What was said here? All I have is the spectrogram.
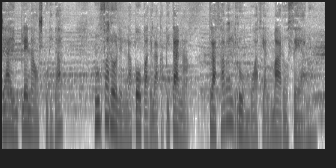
Ya en plena oscuridad, un farol en la popa de la capitana trazaba el rumbo hacia el mar océano.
